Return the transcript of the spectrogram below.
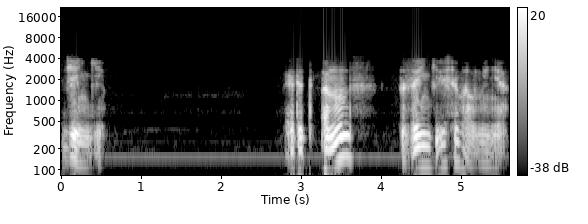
деньги. Этот анонс заинтересовал меня.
